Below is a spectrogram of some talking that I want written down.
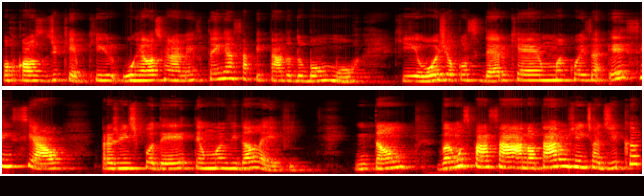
Por causa de quê? Porque o relacionamento tem essa pitada do bom humor, que hoje eu considero que é uma coisa essencial para a gente poder ter uma vida leve. Então, vamos passar. Anotaram, gente, a dica?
